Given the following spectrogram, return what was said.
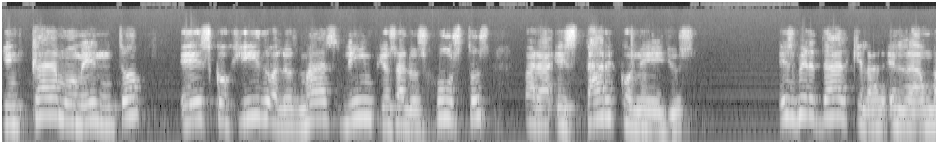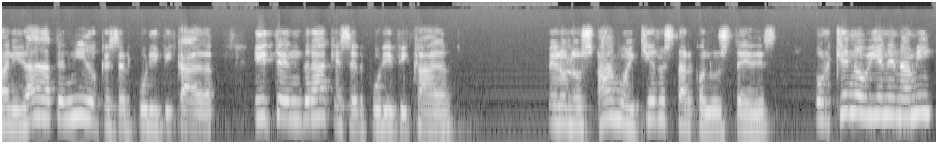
y en cada momento he escogido a los más limpios, a los justos, para estar con ellos. Es verdad que la, humanidad ha tenido que ser purificada y tendrá que ser purificada, pero los amo y quiero estar con ustedes. ¿Por qué no vienen a mí?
